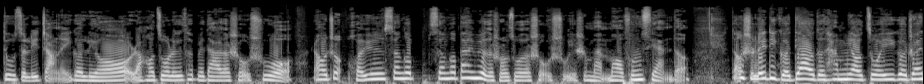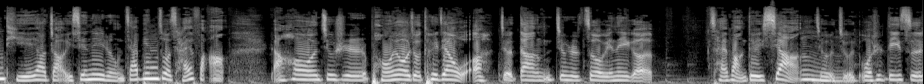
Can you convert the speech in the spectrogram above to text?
肚子里长了一个瘤，然后做了一个特别大的手术。然后正怀孕三个三个半月的时候做的手术，也是蛮冒风险的。当时 Lady 格调的他们要做一个专题，要找一些那种嘉宾做采访，然后就是朋友就推荐我，就当就是作为那个。采访对象就就我是第一次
